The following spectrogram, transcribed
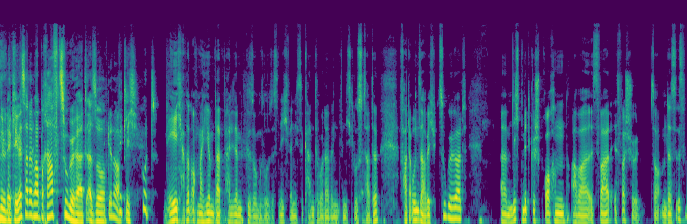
Nö, der Clemens hat aber brav zugehört. Also genau. wirklich gut. Nee, ich habe dann auch mal hier und da ein paar Lieder mitgesungen. So ist es nicht, wenn ich sie kannte oder wenn, wenn ich Lust hatte. Vater Unser habe ich zugehört. Ähm, nicht mitgesprochen, aber es war, es war schön. So, und das ist,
